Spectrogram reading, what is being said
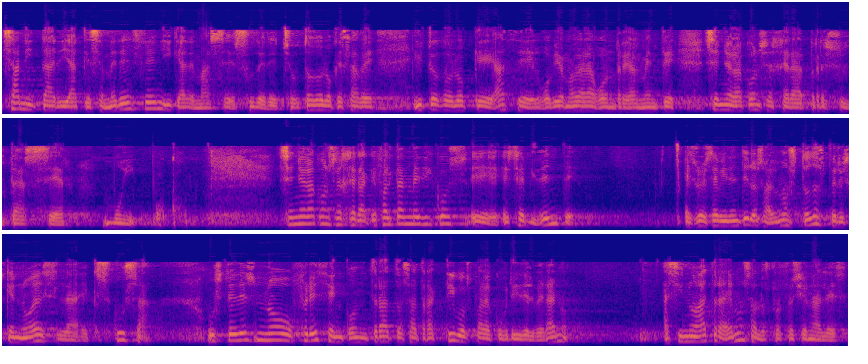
sanitaria que se merecen y que además es su derecho. Todo lo que sabe y todo lo que hace el gobierno de Aragón realmente señora consejera resulta ser muy poco Señora consejera, que faltan médicos eh, es evidente. Eso es evidente y lo sabemos todos, pero es que no es la excusa. Ustedes no ofrecen contratos atractivos para cubrir el verano. Así no atraemos a los profesionales.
